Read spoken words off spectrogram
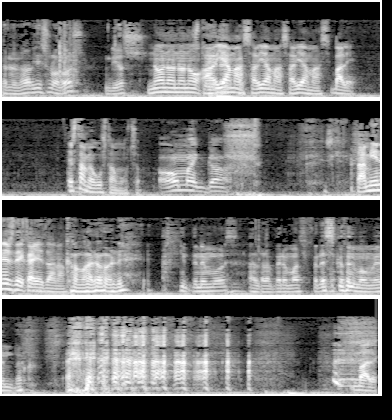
pero no había solo dos. Dios. No, no, no, no. Estoy Había directo. más, había más, había más. Vale. Esta me gusta mucho. Oh my god. También es de Cayetana. Camarón, ¿eh? Aquí tenemos al rapero más fresco del momento. Vale.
